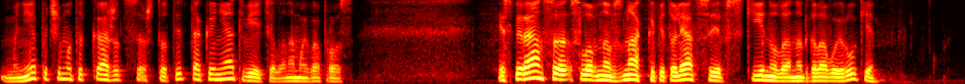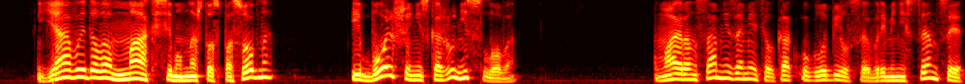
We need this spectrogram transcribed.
Мне почему-то кажется, что ты так и не ответила на мой вопрос. Эсперанца, словно в знак капитуляции, вскинула над головой руки. Я выдала максимум, на что способна, и больше не скажу ни слова. Майрон сам не заметил, как углубился в реминисценции,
